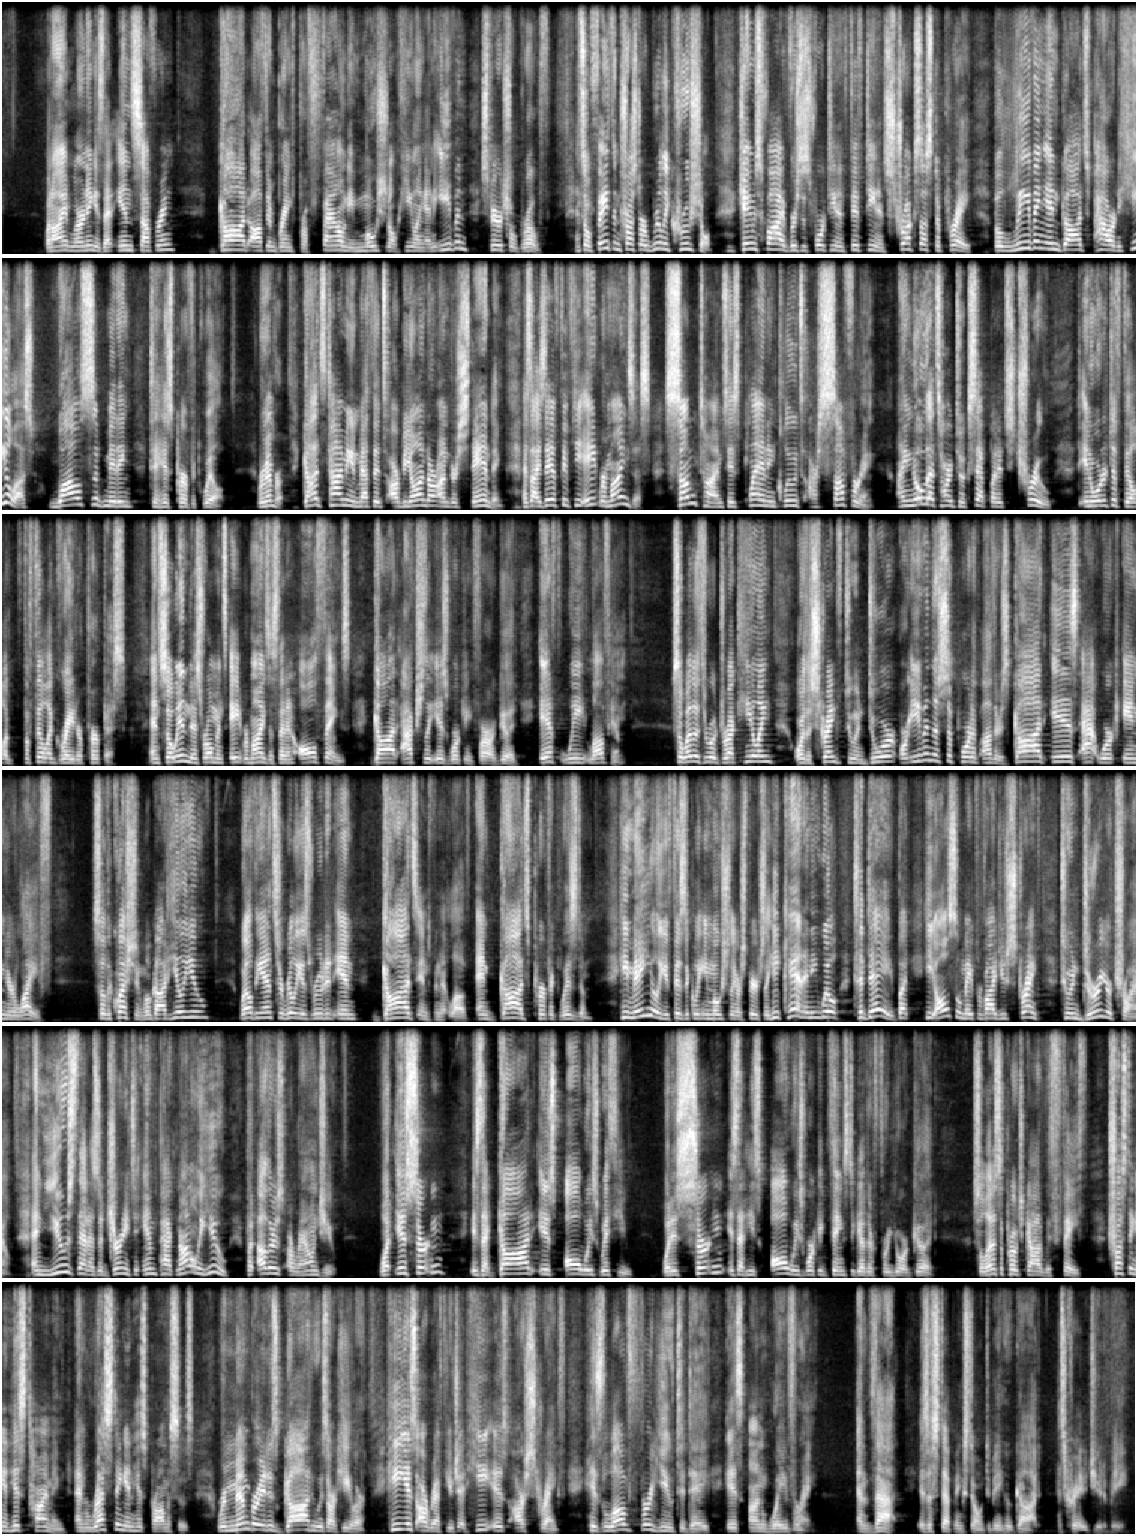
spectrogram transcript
What I am learning is that in suffering, God often brings profound emotional healing and even spiritual growth. And so faith and trust are really crucial. James 5 verses 14 and 15 instructs us to pray, believing in God's power to heal us while submitting to his perfect will. Remember, God's timing and methods are beyond our understanding. As Isaiah 58 reminds us, sometimes his plan includes our suffering. I know that's hard to accept, but it's true in order to a, fulfill a greater purpose. And so in this, Romans 8 reminds us that in all things, God actually is working for our good if we love him. So whether through a direct healing or the strength to endure or even the support of others, God is at work in your life. So the question, will God heal you? Well, the answer really is rooted in God's infinite love and God's perfect wisdom. He may heal you physically, emotionally, or spiritually. He can and he will today, but he also may provide you strength to endure your trial and use that as a journey to impact not only you, but others around you. What is certain is that God is always with you. What is certain is that he's always working things together for your good. So let us approach God with faith trusting in his timing and resting in his promises. Remember, it is God who is our healer. He is our refuge and he is our strength. His love for you today is unwavering. And that is a stepping stone to being who God has created you to be.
